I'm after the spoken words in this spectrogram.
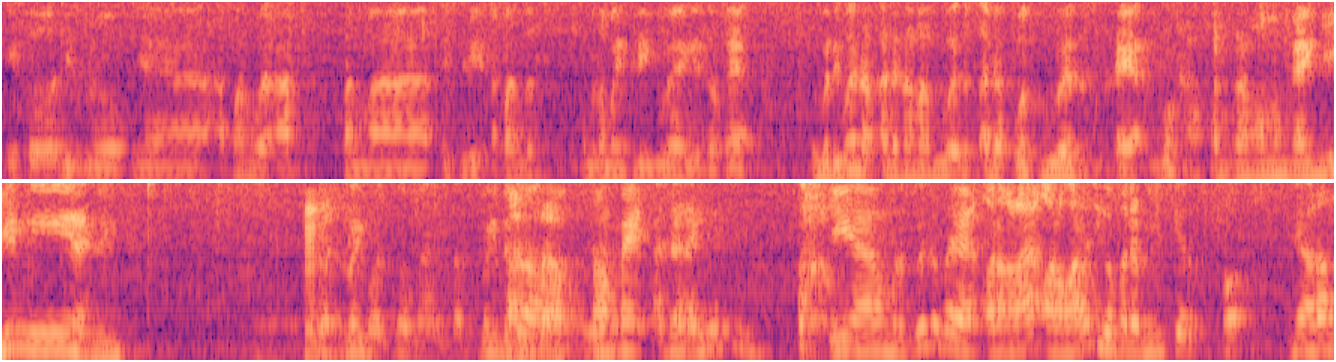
itu di grupnya apa WA sama istri apa tuh teman-teman istri gue gitu kayak tiba-tiba ada, ada nama gue terus ada quote gue terus kayak gue kapan pernah ngomong kayak gini anjing Buat gue mantap. Begitu Mantap, iya. Sampai Ada lainnya sih. iya menurut gue tuh kayak orang lain orang-orang juga pada mikir kok ini orang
